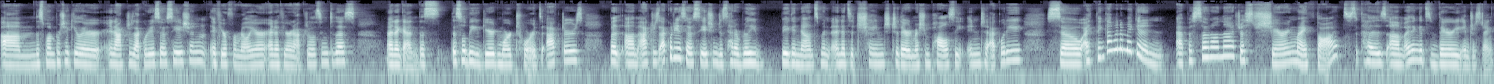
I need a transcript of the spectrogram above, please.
um, this one particular in Actors Equity Association. If you're familiar, and if you're an actor listening to this, and again, this this will be geared more towards actors. But um, Actors Equity Association just had a really big announcement and it's a change to their admission policy into equity. So I think I'm going to make an episode on that, just sharing my thoughts because um, I think it's very interesting.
